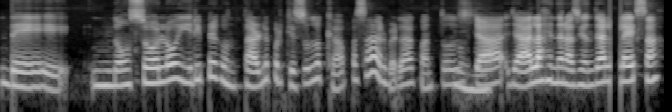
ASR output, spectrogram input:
de no solo ir y preguntarle, porque eso es lo que va a pasar, ¿verdad? ¿Cuántos Ujú. ya, ya la generación de Alexa,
